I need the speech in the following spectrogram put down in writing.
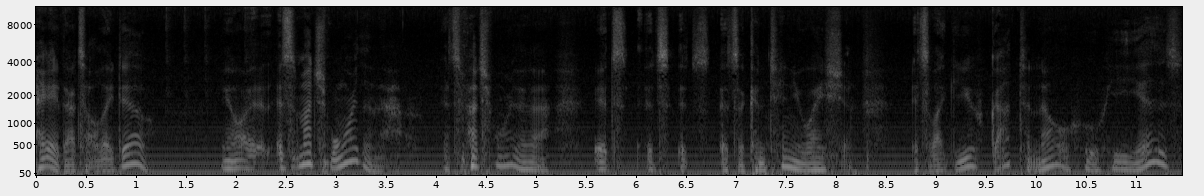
hey, that's all they do. You know, it, it's much more than that. It's much more than that. It's it's it's it's a continuation it's like you've got to know who he is.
